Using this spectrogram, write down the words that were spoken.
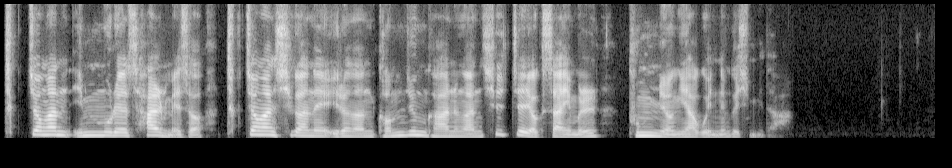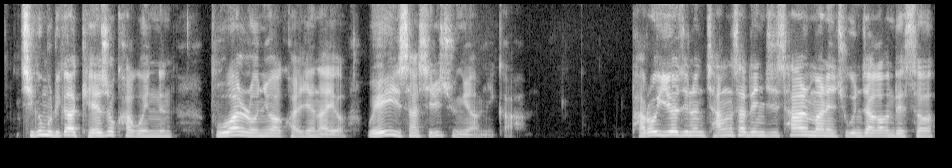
특정한 인물의 삶에서 특정한 시간에 일어난 검증 가능한 실제 역사임을 분명히 하고 있는 것입니다. 지금 우리가 계속하고 있는 부활 논의와 관련하여 왜 이 사실이 중요합니까? 바로 이어지는 장사된 지 사흘 만에 죽은 자 가운데서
